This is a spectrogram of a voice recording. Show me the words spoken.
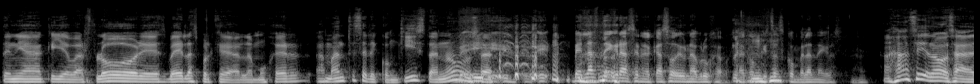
Tenía que llevar flores, velas, porque a la mujer amante se le conquista, ¿no? O sea, y- y- velas negras en el caso de una bruja. La conquistas con velas negras. Ajá. ajá, sí, no. O sea,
